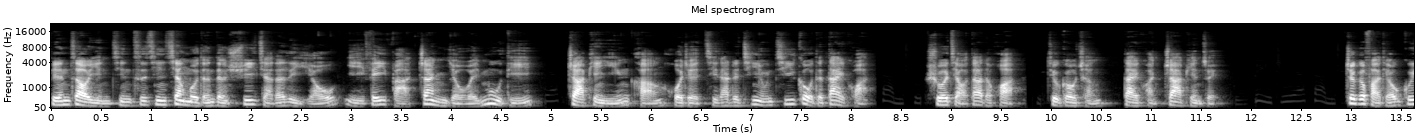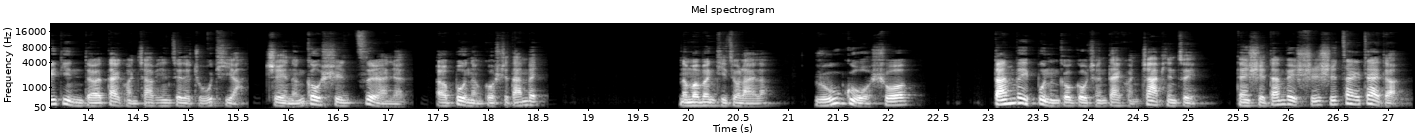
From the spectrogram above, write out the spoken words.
编造引进资金项目等等虚假的理由，以非法占有为目的，诈骗银行或者其他的金融机构的贷款，说较大的话，就构成贷款诈骗罪。这个法条规定的贷款诈骗罪的主体啊，只能够是自然人，而不能够是单位。那么问题就来了，如果说单位不能够构成贷款诈骗罪，但是单位实实在在的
